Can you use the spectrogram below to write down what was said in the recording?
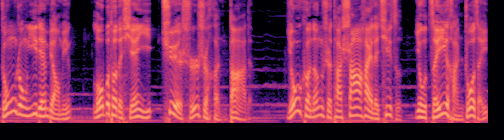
种种疑点表明。罗伯特的嫌疑确实是很大的，有可能是他杀害了妻子，又贼喊捉贼。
